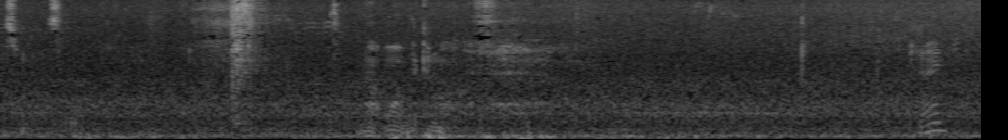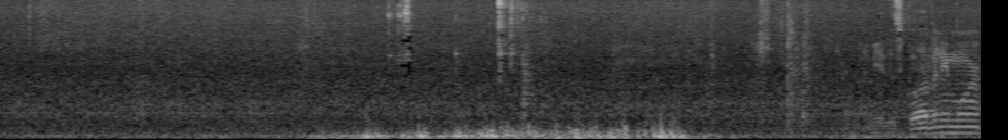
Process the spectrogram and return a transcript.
This one's not wanting to come off. Glove anymore.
